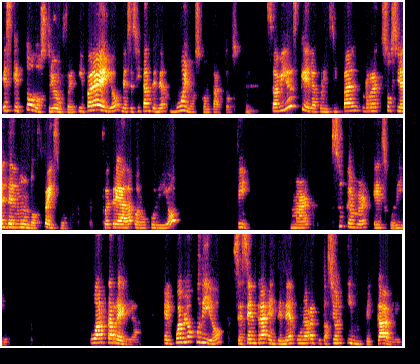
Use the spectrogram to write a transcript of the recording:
es que todos triunfen y para ello necesitan tener buenos contactos. ¿Sabías que la principal red social del mundo, Facebook, fue creada por un judío? Sí, Mark Zuckerberg es judío. Cuarta regla. El pueblo judío se centra en tener una reputación impecable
